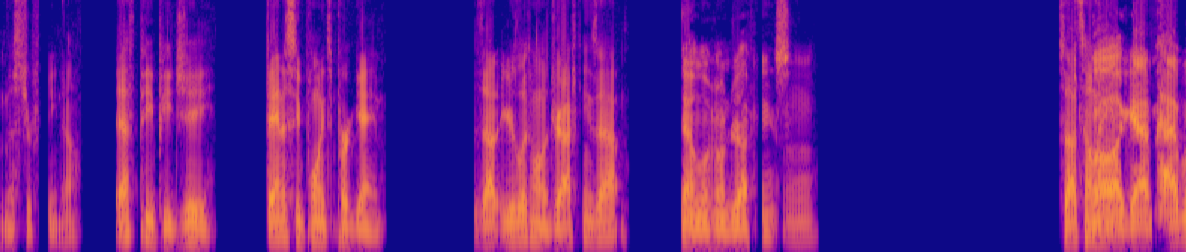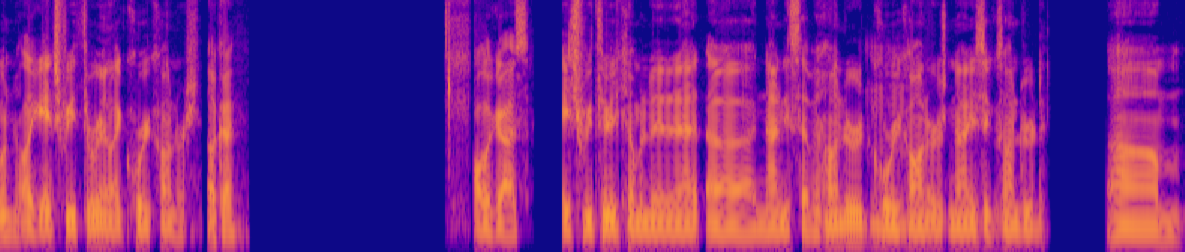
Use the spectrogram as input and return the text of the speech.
Mr. Finau. FPPG, fantasy points per game. Is that you're looking on the DraftKings app? Yeah, I'm looking on DraftKings. Mm-hmm. So that's how well, many. like Adam Hadwin, like HV3, and like Corey Conners. okay. All the guys. HV3 coming in at uh, 9,700. Corey Mhm. Conners, 9,600. Um,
